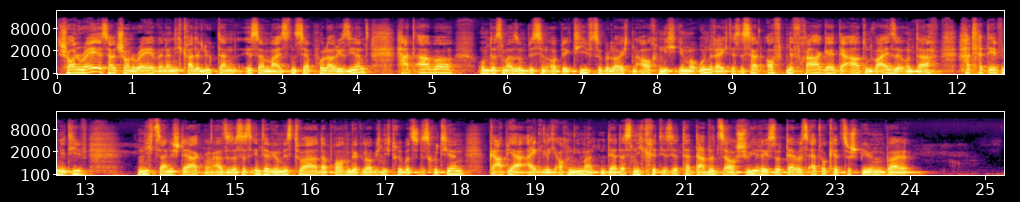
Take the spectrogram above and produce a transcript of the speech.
Sean Ray ist halt Sean Ray. Wenn er nicht gerade lügt, dann ist er meistens sehr polarisierend. Hat aber, um das mal so ein bisschen objektiv zu beleuchten, auch nicht immer Unrecht. Es ist halt oft eine Frage der Art und Weise. Und da hat er definitiv nicht seine Stärken. Also, dass das Interview Mist war, da brauchen wir, glaube ich, nicht drüber zu diskutieren. Gab ja eigentlich auch niemanden, der das nicht kritisiert hat. Da wird es auch schwierig, so Devil's Advocate zu spielen, weil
